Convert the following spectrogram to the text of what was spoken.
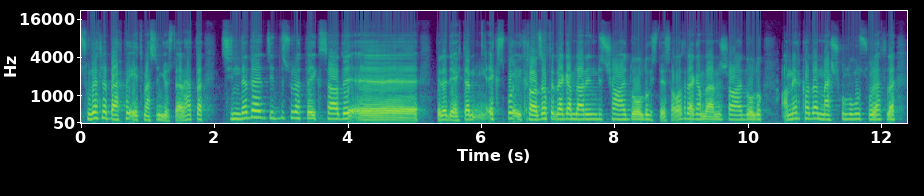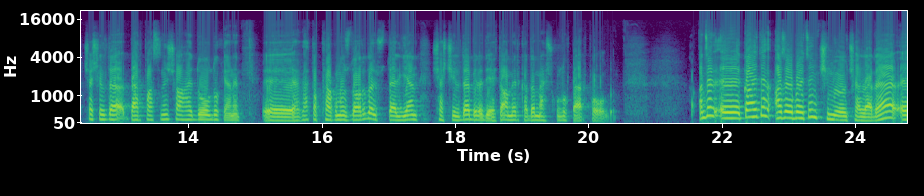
sürətlə bərpa etməsini göstərir. Hətta Çində də ciddi sürətdə iqtisadi e, belə deyək də eksport ixracat rəqəmlərinin biz şahidi olduq, istehsalat rəqəmlərinin şahidi olduq. Amerikada məşğulluğun sürətlə şəkildə bərpasının şahidi olduq. Yəni e, hətta proqnozları da üstələyən şəkildə belə deyək də Amerikada məşğulluq bərpa oldu. Ancaq e, qayda Azərbaycan kimi ölkələrə e,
